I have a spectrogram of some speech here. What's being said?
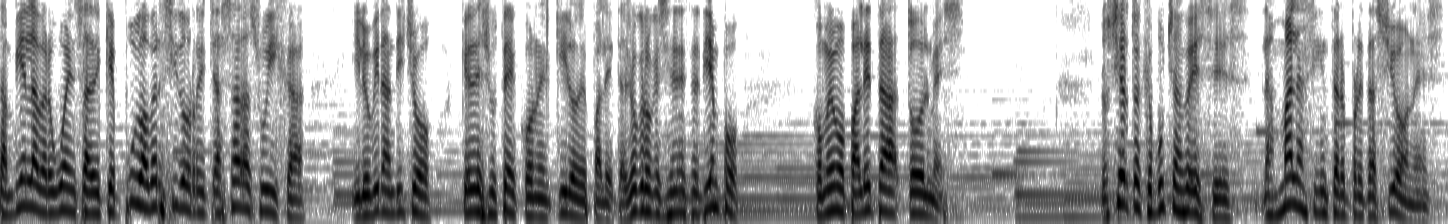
También la vergüenza de que pudo haber sido rechazada su hija y le hubieran dicho, quédese usted con el kilo de paleta. Yo creo que si en este tiempo comemos paleta todo el mes. Lo cierto es que muchas veces las malas interpretaciones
